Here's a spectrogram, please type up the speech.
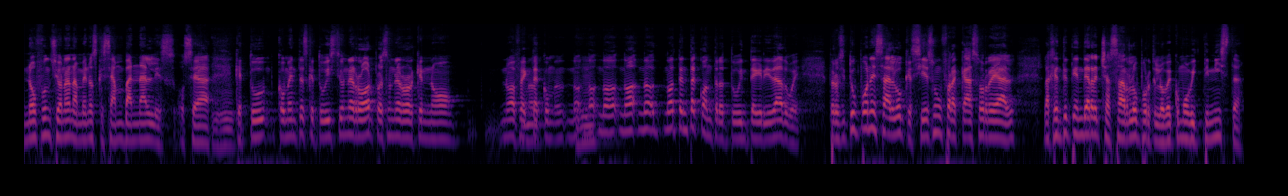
no funcionan a menos que sean banales. O sea, que tú comentes que tuviste un error, pero es un error que no, no afecta, No. como- no, no, no, no, no atenta contra tu integridad, güey. Pero si tú pones algo que sí es un fracaso real, la gente tiende a rechazarlo porque lo ve como victimista.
